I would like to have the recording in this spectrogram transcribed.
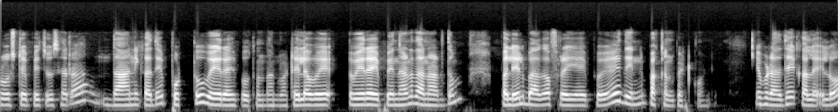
రోస్ట్ అయిపోయి చూసారా? దానికి అదే పొట్టు వేరైపోతుంది అనమాట ఇలా వే వేరైపోయిందంటే దాని అర్థం పల్లీలు బాగా ఫ్రై అయిపోయాయి. దీన్ని పక్కన పెట్టుకోండి. ఇప్పుడు అదే కళాయిలో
